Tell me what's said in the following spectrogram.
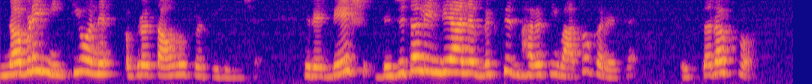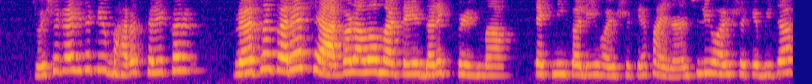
નબળી નીતિઓ અને અગ્રતાઓનું પ્રતિબિંબ છે. જ્યારે દેશ ડિજિટલ ઇન્ડિયા અને વિકસિત ભારતની વાતો કરે છે, એક તરફ જોઈ શકાય છે કે ભારત ખરેખર પ્રયત્ન કરે છે આગળ આવવા માટે દરેક ફિલ્ડમાં ટેકનિકલી હોઈ શકે, ફાઇનાન્શિયલી હોઈ શકે, બીજા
